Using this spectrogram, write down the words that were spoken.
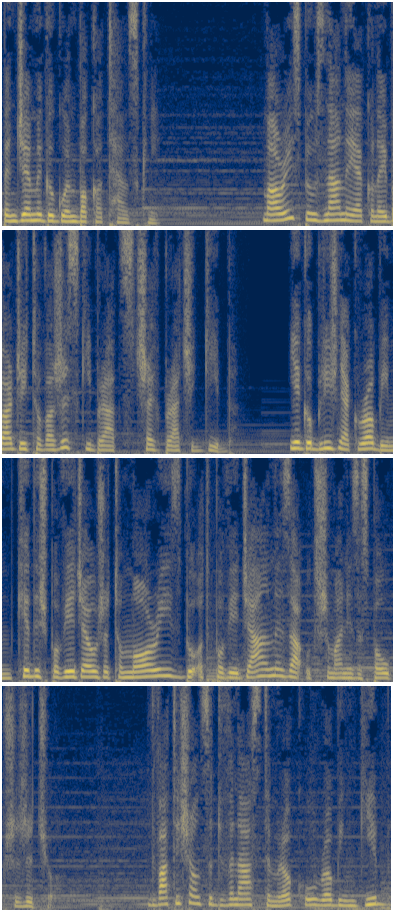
Będziemy go głęboko tęsknić. Maurice był znany jako najbardziej towarzyski brat z trzech braci Gibb. Jego bliźniak Robin kiedyś powiedział, że to Maurice był odpowiedzialny za utrzymanie zespołu przy życiu. W 2012 roku Robin Gibb,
